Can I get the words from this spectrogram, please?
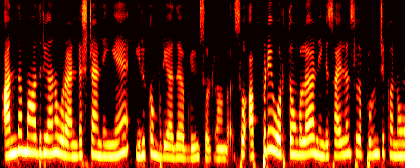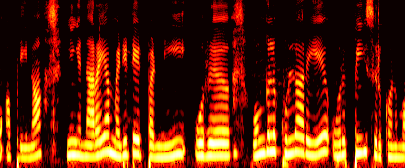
அந்த மாதிரியான ஒரு அண்டர்ஸ்டாண்டிங்கே இருக்க முடியாது அப்படின்னு சொல்கிறாங்க ஸோ அப்படி ஒருத்தவங்களை நீங்கள் சைலன்ஸில் புரிஞ்சுக்கணும் அப்படின்னா நீங்கள் நிறையா மெடிடேட் பண்ணி ஒரு உங்களுக்குள்ளாரையே ஒரு பீஸ் இருக்கணுமா?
